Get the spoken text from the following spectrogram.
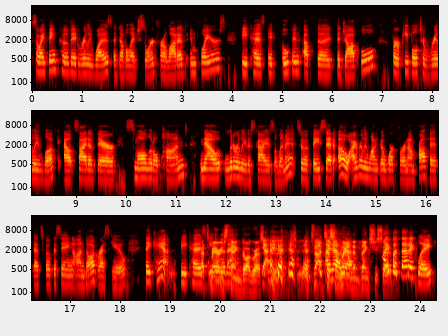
So I think COVID really was a double-edged sword for a lot of employers because it opened up the, the job pool for people to really look outside of their small little pond. Now, literally, the sky is the limit. So if they said, Oh, I really want to go work for a nonprofit that's focusing on dog rescue, they can because that's Mary's that, thing, dog rescue. Yeah. it's not just know, some random yeah. thing she said. Hypothetically,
